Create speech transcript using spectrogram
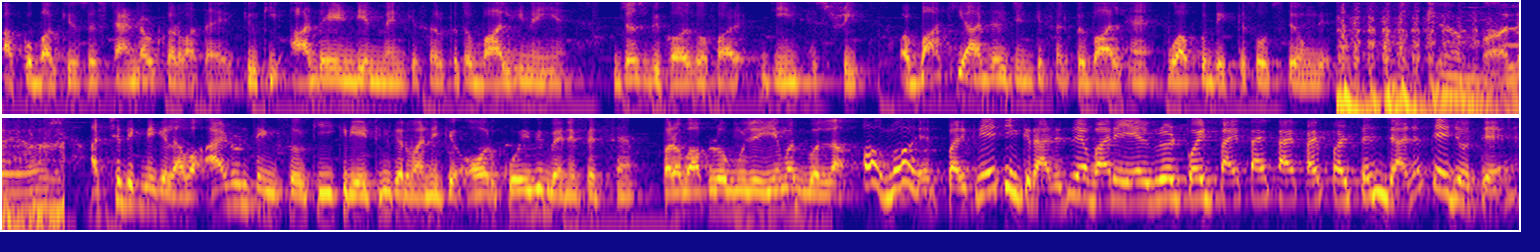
आपको बाकियों से स्टैंड आउट करवाता है, क्योंकि आधे इंडियन मैन के सर पे तो बाल ही नहीं है just because of our gene history और बाकी आधे जिनके सर पे बाल हैं, वो आपको देख के सोचते होंगे। क्या माल है यार। अच्छे दिखने के अलावा आई डोंट थिंक सो कि क्रिएटिन करवाने के और कोई भी बेनिफिट्स हैं। पर अब आप लोग मुझे ये मत बोलना, ओ, मोहित, पर क्रिएटिन कराने से हमारे hair growth point five five five five percent ज़्यादा तेज होते हैं।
